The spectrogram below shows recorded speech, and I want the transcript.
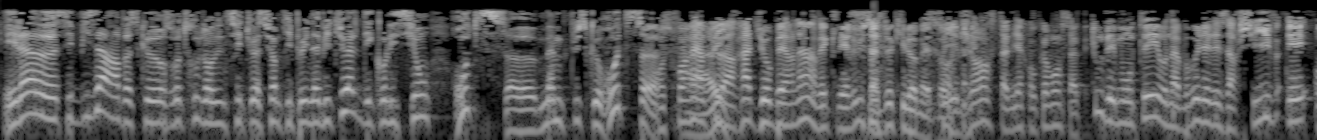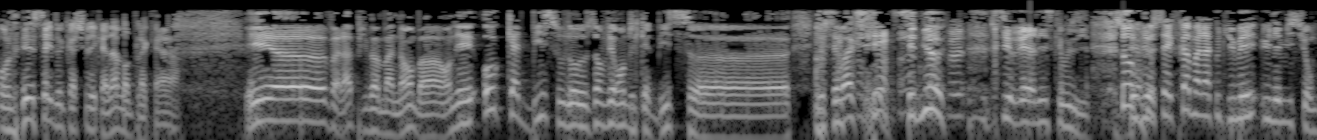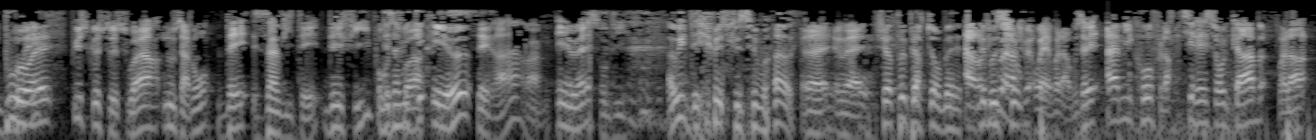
Et là, euh, c'est bizarre hein, parce qu'on se retrouve dans une situation un petit peu inhabituelle, des conditions roots, euh, même plus que roots. On se croirait Ah un oui. peu à Radio Berlin avec les Russes à 2 km. Vous voyez le genre C'est-à-dire qu'on commence à tout démonter, on a brûlé les archives et on essaye de cacher les cadavres dans le placard. Et euh, voilà, puis bah, maintenant, bah, on est au 4 bis ou aux environs du 4 bis. Euh, et c'est vrai que c'est- mieux. surréaliste que vous dites. Sauf que c'est comme à l'accoutumée une émission bourrée, Ouais. puisque ce soir nous avons des invités, des filles pour Des invités et eux. C'est rare. Et ES on dit. Ah oui, des- excusez-moi. Ouais, ouais. Je suis un peu perturbé. Alors, coup, alors, vais- ouais, voilà, vous avez un micro, il va falloir tirer sur le câble, voilà.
